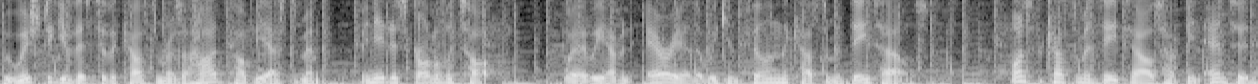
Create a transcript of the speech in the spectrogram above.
we wish to give this to the customer as a hard copy estimate, we need to scroll to the top where we have an area that we can fill in the customer details. Once the customer details have been entered,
